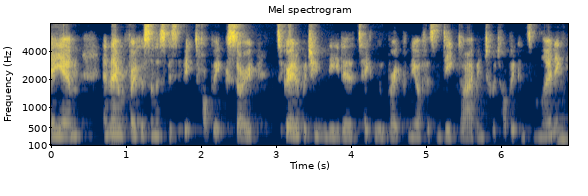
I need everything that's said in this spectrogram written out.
a.m. and they focus on a specific topic. So it's a great opportunity to take a little break from the office and deep dive into a topic and some learning.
